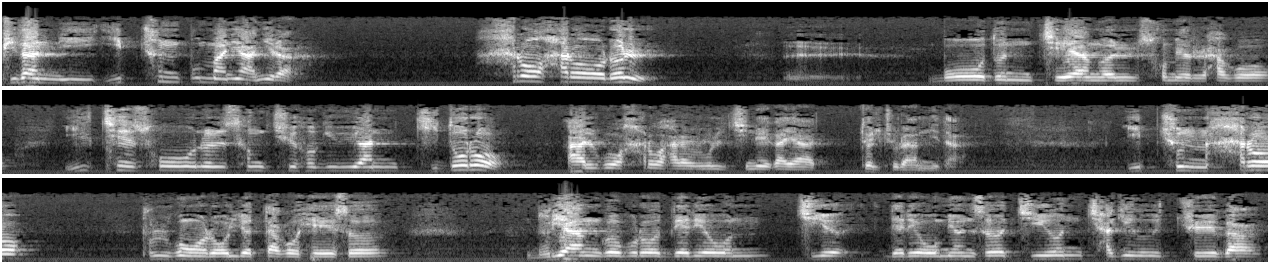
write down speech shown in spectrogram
비단 이 입춘뿐만이 아니라 하루하루를 모든 재앙을 소멸을 하고 일체 소원을 성취하기 위한 기도로 알고 하루하루를 지내가야 될 줄 압니다. 입춘 하루 불공을 올렸다고 해서 무량겁으로 내려온 지어, 내려오면서 지은 자기의 죄가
